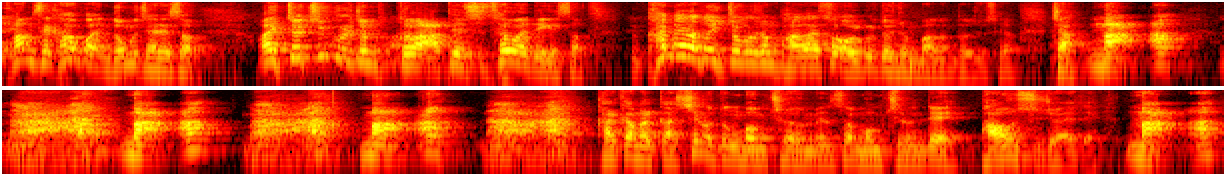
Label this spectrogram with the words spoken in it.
오 황색 하고 가니 너무 잘해서. 아이 저 친구를 좀 더 앞에 세워야 되겠어. 카메라도 이쪽으로 좀 박아서 얼굴도 좀 박아 넣어주세요. 자 마아 마, 마아 마, 마아. 마, 갈까 말까 신호등 멈추면서 멈추는데 바운스 줘야 돼. 마아.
